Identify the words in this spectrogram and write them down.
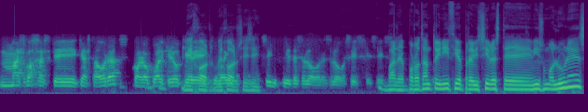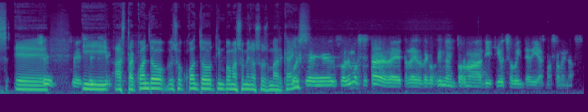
más bajas que, hasta ahora, con lo cual creo que... Mejor, mejor, sí, sí. Sí, desde luego, desde luego, sí, sí, sí. Vale, por lo tanto, inicio previsible este mismo lunes. Eh, ¿Y hasta cuándo, eso cuánto tiempo más o menos os marcáis? Pues eh, solemos estar eh, recogiendo en torno a 18 o 20 días más o menos,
